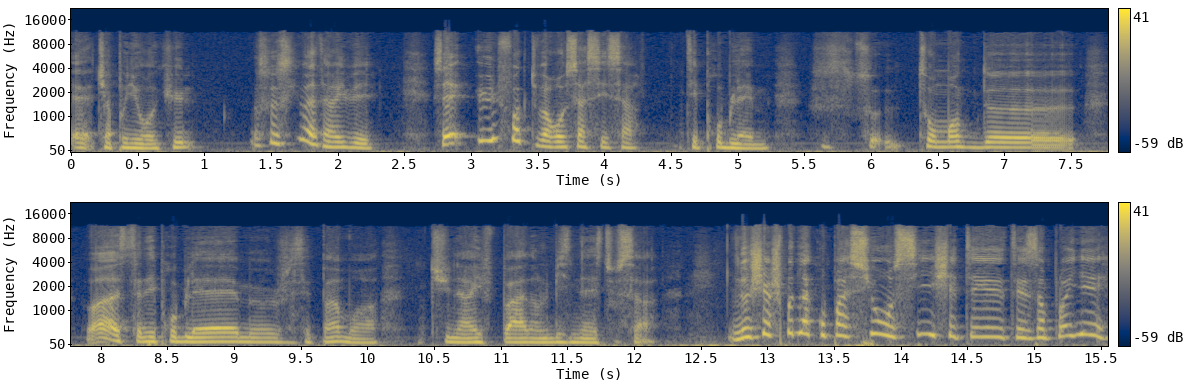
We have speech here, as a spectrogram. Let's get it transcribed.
euh, tu as pris du recul. Parce que ce qui va t'arriver, c'est une fois que tu vas ressasser ça, tes problèmes, ton manque de... Ouais, si t'as des problèmes, euh, je sais pas moi, tu n'arrives pas dans le business, tout ça. Ne cherche pas de la compassion aussi chez tes, employés.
